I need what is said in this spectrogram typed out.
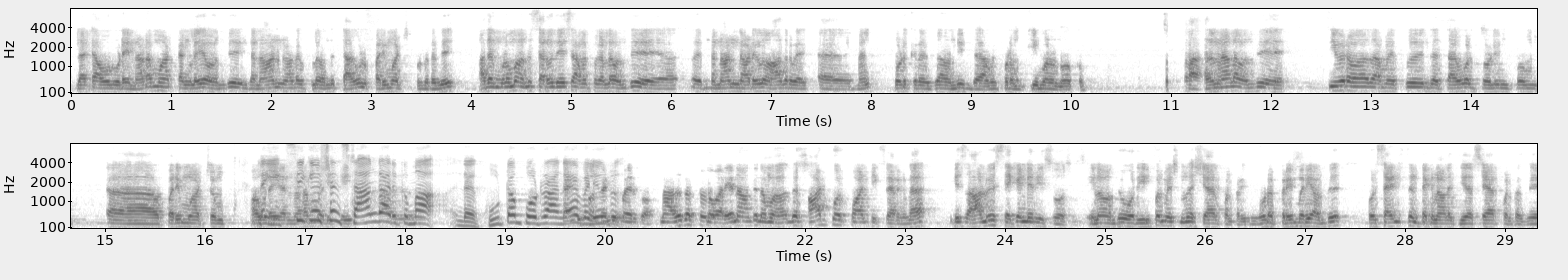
இல்லாட்டி அவங்களுடைய நடமாட்டங்களையோ வந்து இந்த நான்கு நாடுகளுக்குள்ள வந்து தகவல் பரிமாற்றிக் கொள்றது அதன் மூலமா வந்து சர்வதேச அமைப்புகள்ல வந்து இந்த நான்கு நாடுகளும் ஆதரவை கொடுக்கறது கொடுக்கிறது தான் வந்து இந்த அமைப்போட முக்கியமான நோக்கம். அதனால வந்து தீவிரவாத அமைப்பு இந்த தகவல் தொழில்நுட்பம் பரிமாற்றம் எக்ஸிகியூஷன் ஸ்ட்ராங்கா இருக்குமா? இந்த கூட்டம் போடுறாங்க வெளியூர் இருக்கும். நான் அதுதான் சொல்ல வரேன். ஏன்னா வந்து நம்ம வந்து ஹார்ட் கோர் பாலிடிக்ஸ் இருக்கல it is always secondary sources ஏன்னா வந்து ஒரு இன்ஃபர்மேஷன் தான் ஷேர் பண்றது. இதோட பிரைமரியா வந்து ஒரு சயின்ஸ் அண்ட் டெக்னாலஜியை ஷேர் பண்றது.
